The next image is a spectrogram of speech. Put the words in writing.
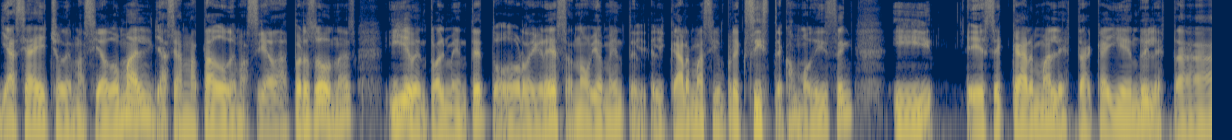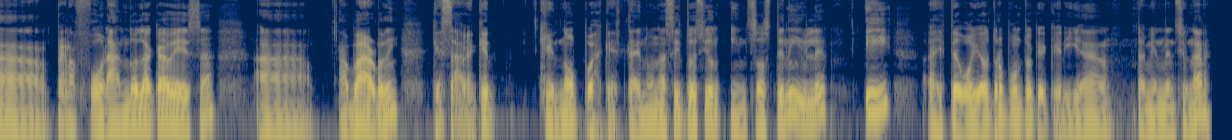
ya se ha hecho demasiado mal, ya se han matado demasiadas personas y eventualmente todo regresa, ¿no? Obviamente el, karma siempre existe, como dicen, y ese karma le está cayendo y le está perforando la cabeza a, a Barney, que sabe que, que no, pues que está en una situación insostenible y a este voy a otro punto que quería también mencionar.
